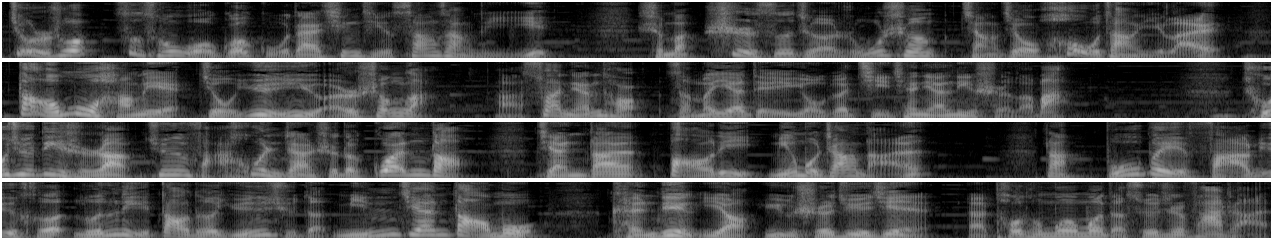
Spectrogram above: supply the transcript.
就是说，自从我国古代兴起丧葬礼仪，什么视死者如生，讲究厚葬以来，盗墓行业就孕育而生了。啊，算年头，怎么也得有个几千年历史了吧？除去历史上军阀混战时的官道。简单暴力、明目张胆，那不被法律和伦理道德允许的民间盗墓，肯定也要与时俱进啊，偷偷摸摸的随之发展。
